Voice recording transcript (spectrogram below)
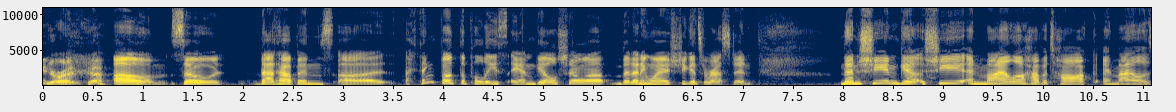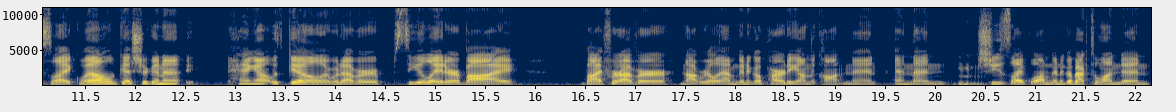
you're right. Yeah. Um, so that happens. Uh, I think both the police and Gil show up, but anyway, she gets arrested. Then she and Gil, she and Milo have a talk, and Milo's like, "Well, guess you're gonna hang out with Gil or whatever. See you later. Bye." bye forever. Not really. I'm going to go party on the continent. And then she's like, well, I'm going to go back to London.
